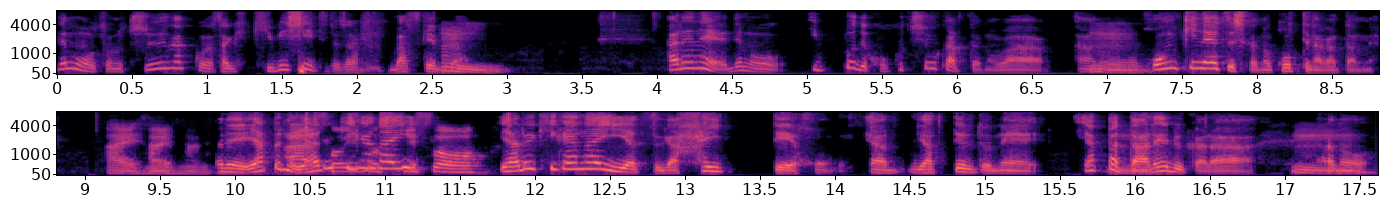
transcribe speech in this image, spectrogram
でも、その中学校の先厳しいって言ったじゃん、バスケ部は。うん。あれね、でも、一方で心地よかったのは、あの、うん本気のやつしか残ってなかったんだよ。はいはいはい。で、やっぱりね、あやる気がなそういやる気がないやつが入ってほんややってるとね、やっぱだれるから、う。うんあの、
